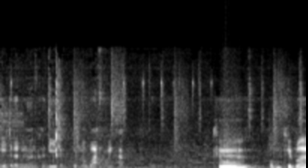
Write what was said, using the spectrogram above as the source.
ที่จะดำเนินคดีกับคุณนวัดไหมครับ คือผมคิดว่า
